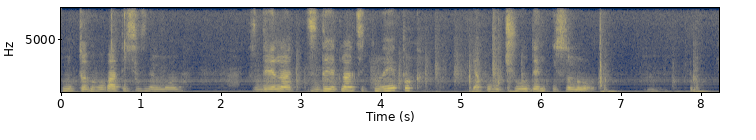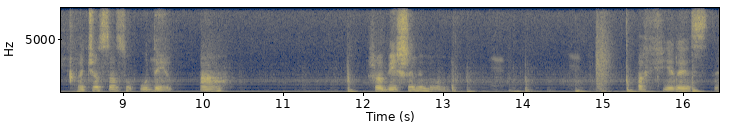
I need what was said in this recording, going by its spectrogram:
Ну, торгуватися з ним можна. З 19, з 19 ниток я получу один ізумруд. А чого сразу один? А? Що більше не можна? Аферисти.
